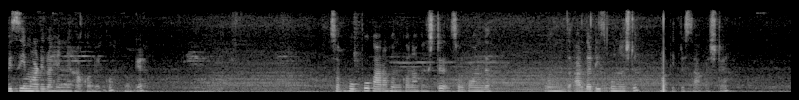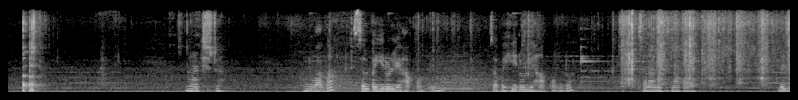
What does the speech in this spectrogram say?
ಬಿಸಿ ಮಾಡಿರೋ ಎಣ್ಣೆ ಹಾಕೋಬೇಕು ಓಕೆ ಸ್ವಲ್ಪ ಉಪ್ಪು, ಖಾರ ಹೊಂದ್ಕೊಳಕಷ್ಟೇ ಸ್ವಲ್ಪ ಒಂದು ಒಂದು ಅರ್ಧ ಟೀ ಸ್ಪೂನ್ ಅಷ್ಟು ಹಾಕಿದ್ರೆ ಸಾಕಷ್ಟೇ. ನೆಕ್ಸ್ಟ್ ಇವಾಗ ಸ್ವಲ್ಪ ಈರುಳ್ಳಿ ಹಾಕ್ಕೊತೀನಿ. ಸ್ವಲ್ಪ ಈರುಳ್ಳಿ ಹಾಕ್ಕೊಂಡು ಚೆನ್ನಾಗಿ ಮಿಕ್ಸ್ ಮಾಡ್ಕೊಂಡು ಬೇಜ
